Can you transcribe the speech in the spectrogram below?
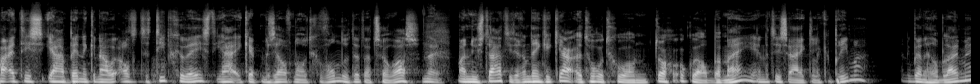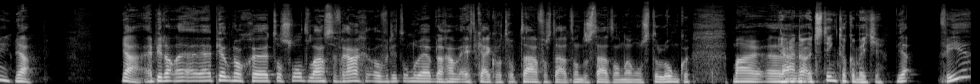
Maar het is, ja, ben ik nou altijd de type geweest? Ja, ik heb mezelf nooit gevonden dat dat zo was. Nee. Maar nu staat hij er en denk ik, ja, het hoort gewoon toch ook wel bij mij. En het is eigenlijk prima. En ik ben er heel blij mee. Ja. Ja, heb je, dan, eh, heb je ook nog eh, tot slot laatste vraag over dit onderwerp? Dan gaan we echt kijken wat er op tafel staat, want er staat dan naar ons te lonken. Maar ehm, ja, nou, het stinkt ook een beetje. ja, vind je?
